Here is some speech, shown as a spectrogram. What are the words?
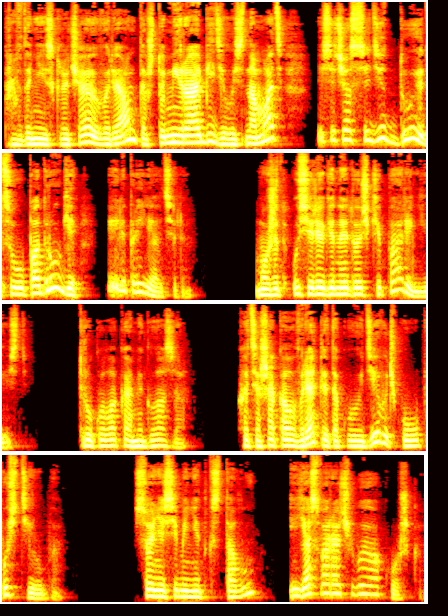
Правда, не исключаю варианта, что Мира обиделась на мать и сейчас сидит, дуется у подруги или приятеля. Может, у Серегиной дочки парень есть? Тру кулаками глаза. Хотя шакал вряд ли такую девочку упустил бы. Соня семенит к столу, и я сворачиваю окошко.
